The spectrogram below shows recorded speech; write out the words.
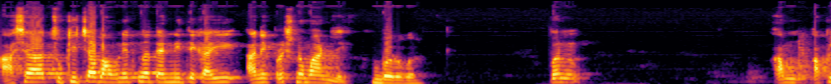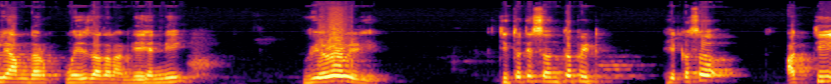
अशा चुकीच्या भावनेतनं त्यांनी ते काही अनेक प्रश्न मांडले. बरोबर. पण आम आपले आमदार महेशदादा लांडगे यांनी वेळोवेळी तिथं ते संतपीठ हे कसं अति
